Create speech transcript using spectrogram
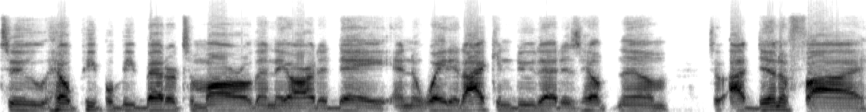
to help people be better tomorrow than they are today. And the way that I can do that is help them to identify,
